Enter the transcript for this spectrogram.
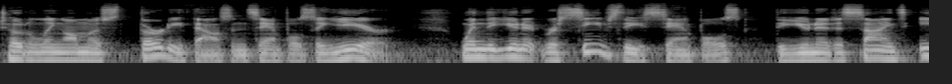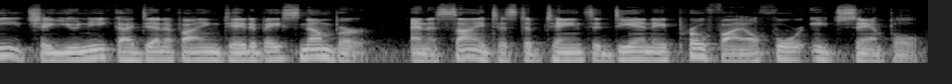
totaling almost 30,000 samples a year. When the unit receives these samples, the unit assigns each a unique identifying database number and a scientist obtains a DNA profile for each sample.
